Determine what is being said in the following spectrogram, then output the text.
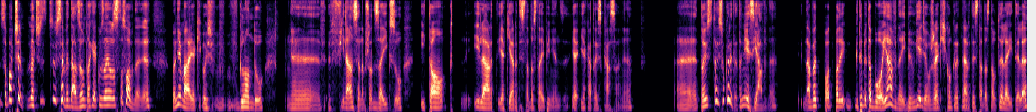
zobaczymy. Znaczy, sobie wydadzą tak, jak uznają za stosowne, nie? No nie ma jakiegoś wglądu e, w finanse, na przykład za X-u i to, ile jaki artysta dostaje pieniędzy, jaka to jest kasa, nie? E, to jest, to jest ukryte, to nie jest jawne. Nawet pod, pod, gdyby to było jawne i bym wiedział, że jakiś konkretny artysta dostał tyle i tyle,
